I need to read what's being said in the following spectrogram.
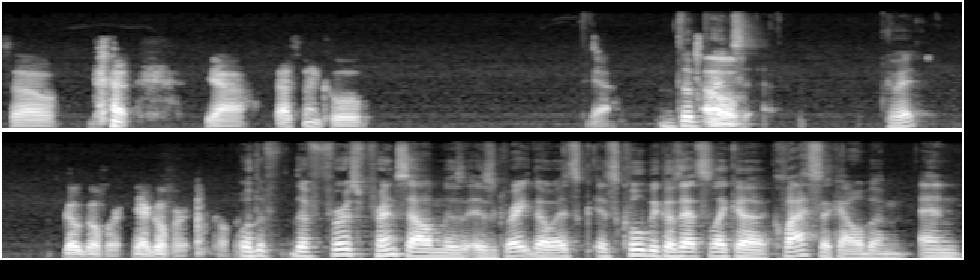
So yeah, that's been cool. Yeah. The Oh. Prince. Go ahead. Go go for it. Yeah, go for it. Go for it. Well, the the first Prince album is, is great though. It's it's cool because that's like a classic album. And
